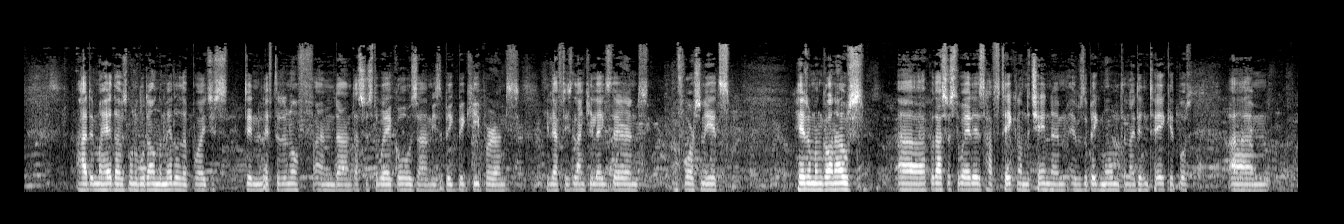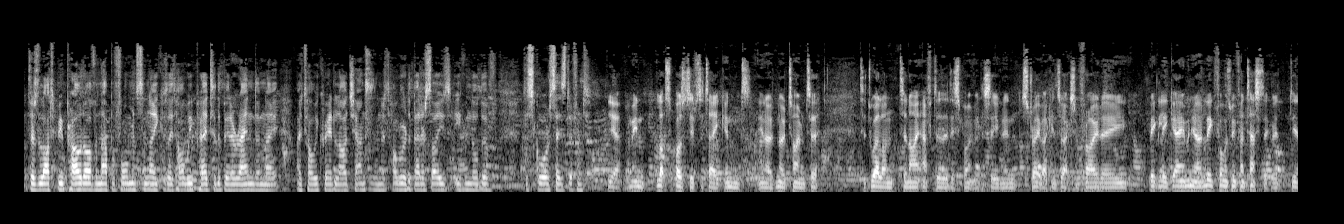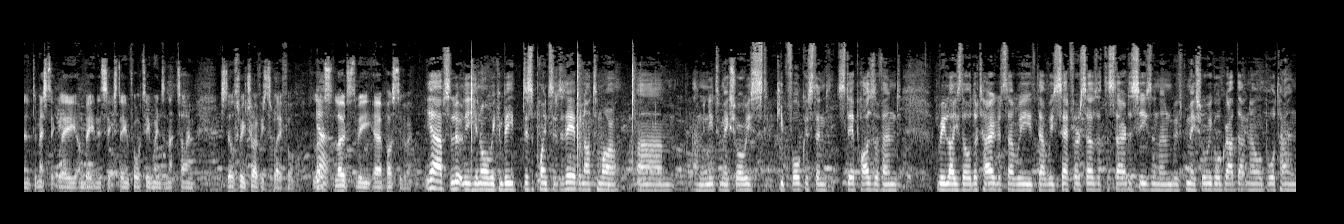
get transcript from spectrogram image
I had in my head I was going to go down the middle, but I just didn't lift it enough, and um, that's just the way it goes. Um, he's a big, big keeper, and he left his lanky legs there, and unfortunately, it's hit him and gone out. Uh, but that's just the way it is. I Have to take it on the chin. Um, it was a big moment, and I didn't take it. But um, there's a lot to be proud of in that performance tonight because I thought we played to the bitter end and I, I thought we created a lot of chances and I thought we were the better size even though the, the score says different. Yeah, I mean, lots of positives to take and, you know, no time to to dwell on tonight after the disappointment this evening. Straight back into action Friday, big league game, and you know league form has been fantastic. With you know domestically unbeaten in 16, 14 wins in that time. Still three trophies to play for. Loads, yeah. loads to be uh, positive about. Yeah, absolutely. You know we can be disappointed today, but not tomorrow. Um, and we need to make sure we keep focused and stay positive and realise the other targets that we that we set for ourselves at the start of the season, and we have to make sure we go grab that now with both hands.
